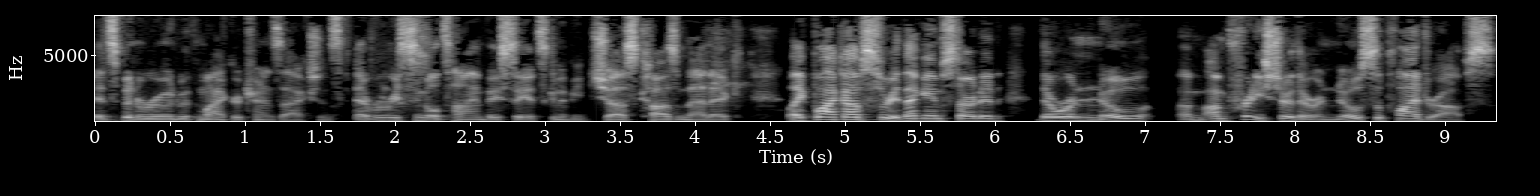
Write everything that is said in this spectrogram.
it's been ruined with microtransactions. Every Yes. single time they say it's going to be just cosmetic. Like Black Ops 3, that game started, there were no, I'm, I'm pretty sure there were no supply drops.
